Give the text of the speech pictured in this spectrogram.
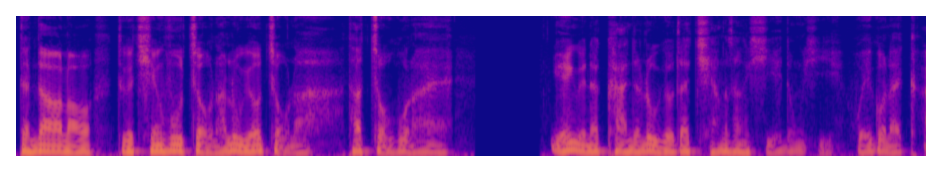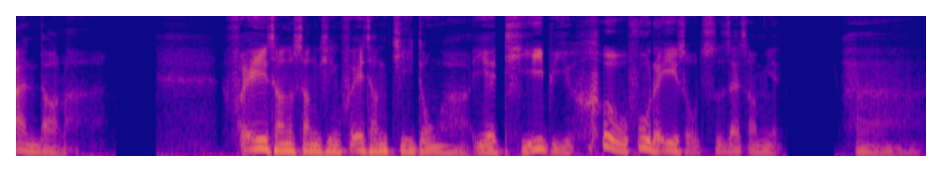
等到老这个前夫走了，陆游走了，他走过来，远远的看着陆游在墙上写东西，回过来看到了。非常伤心，非常激动啊！也提笔后赋了一首词在上面，啊，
